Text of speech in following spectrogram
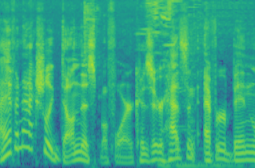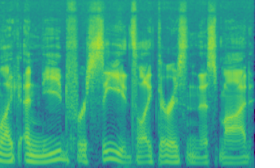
I haven't actually done this before because there hasn't ever been like a need for seeds like there is in this mod.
